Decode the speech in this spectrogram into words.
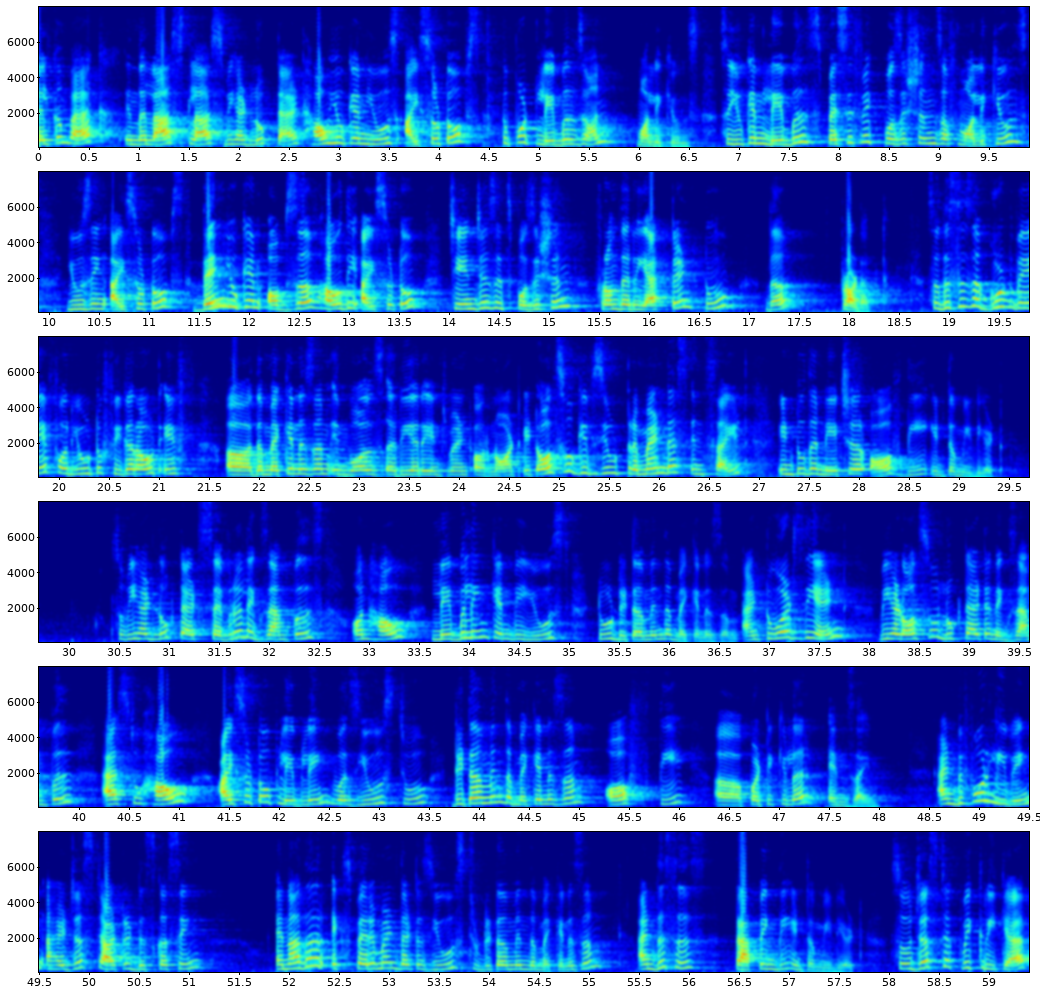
Welcome back. In the last class we had looked at how you can use isotopes to put labels on molecules. So, you can label specific positions of molecules using isotopes. Then you can observe how the isotope changes its position from the reactant to the product. So, this is a good way for you to figure out if uh, the mechanism involves a rearrangement or not. It also gives you tremendous insight into the nature of the intermediate. So, we had looked at several examples on how labeling can be used to determine the mechanism and towards the end we had also looked at an example as to how isotope labeling was used to determine the mechanism of the uh, particular enzyme. And before leaving I had just started discussing another experiment that is used to determine the mechanism and this is trapping the intermediate. So, just a quick recap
